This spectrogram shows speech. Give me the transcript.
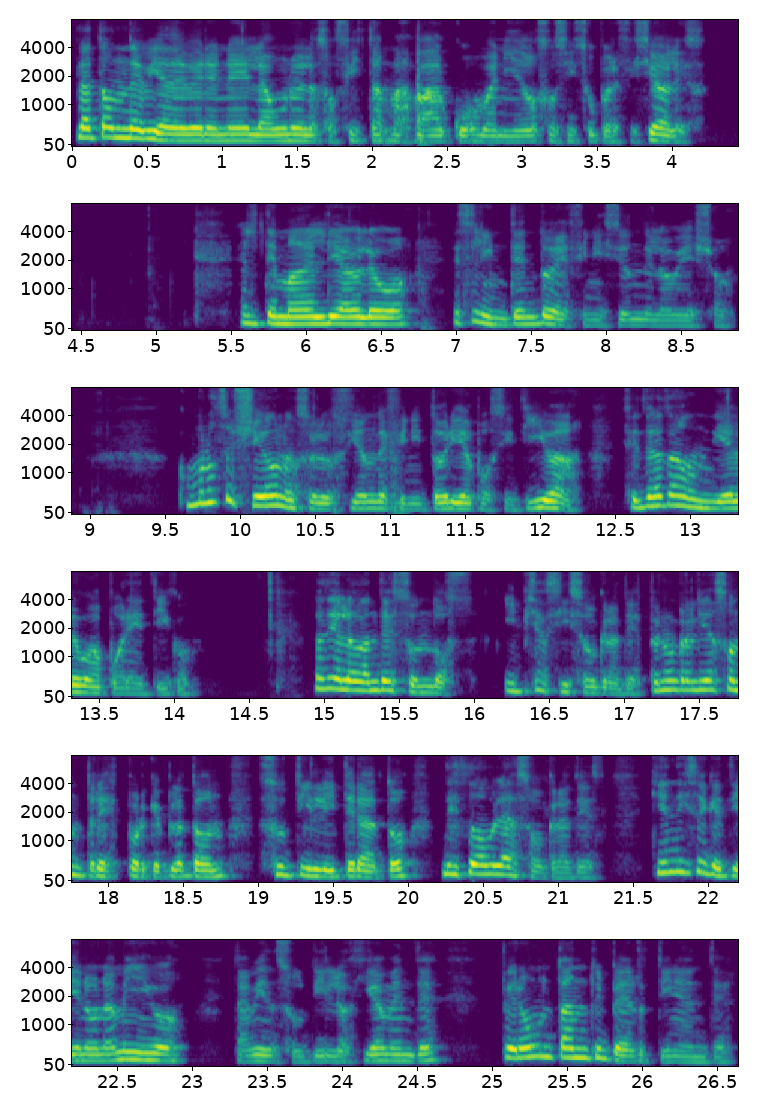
Platón debía de ver en él a uno de los sofistas más vacuos, vanidosos y superficiales. El tema del diálogo es el intento de definición de lo bello, como no se llega a una solución definitoria positiva, se trata de un diálogo aporético. Los dialogantes son dos, Hipias y Sócrates, pero en realidad son tres porque Platón, sutil literato, desdobla a Sócrates, quien dice que tiene un amigo, también sutil lógicamente, pero un tanto impertinente,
